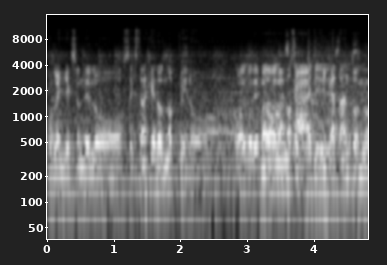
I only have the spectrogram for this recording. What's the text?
por la inyección de los extranjeros, ¿no? Pero O algo de varo no, a las no se justifica tanto. ¿no?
